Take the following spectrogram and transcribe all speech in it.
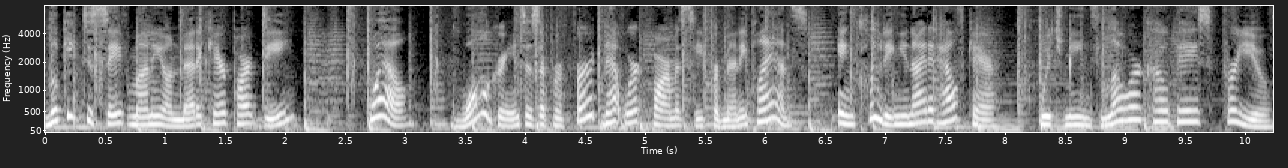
Looking to save money on Medicare Part D? Well, Walgreens is a preferred network pharmacy for many plans, including United Healthcare, which means lower copays for you.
